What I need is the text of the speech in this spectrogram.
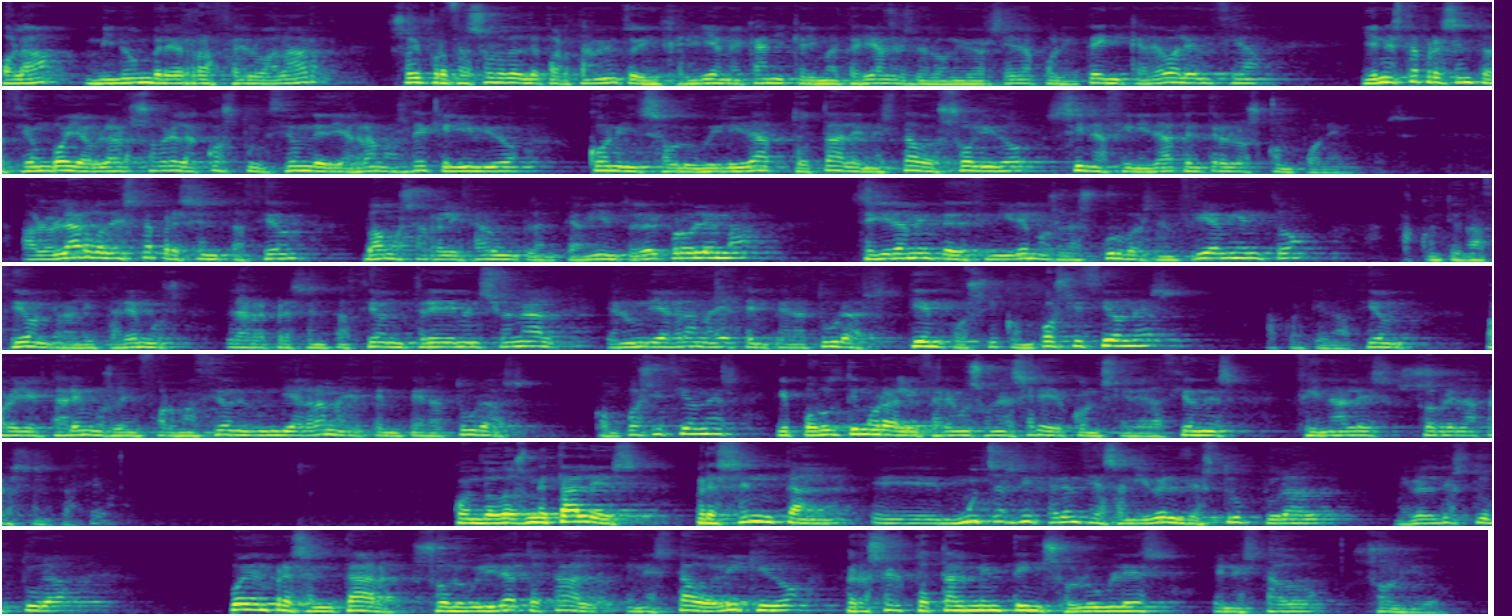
Hola, mi nombre es Rafael Valar, soy profesor del Departamento de Ingeniería Mecánica y Materiales de la Universidad Politécnica de Valencia y en esta presentación voy a hablar sobre la construcción de diagramas de equilibrio con insolubilidad total en estado sólido sin afinidad entre los componentes. A lo largo de esta presentación vamos a realizar un planteamiento del problema, seguidamente definiremos las curvas de enfriamiento, a continuación realizaremos la representación tridimensional en un diagrama de temperaturas, tiempos y composiciones, a continuación proyectaremos la información en un diagrama de temperaturas, composiciones y por último realizaremos una serie de consideraciones finales sobre la presentación. Cuando dos metales presentan eh, muchas diferencias a nivel de, estructural, nivel de estructura, pueden presentar solubilidad total en estado líquido, pero ser totalmente insolubles en estado sólido.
